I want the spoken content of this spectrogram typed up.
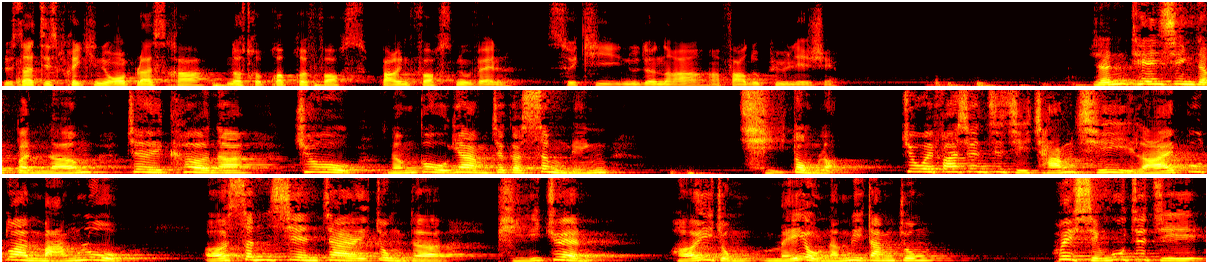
Le Saint-Esprit qui nous remplacera notre propre force par une force nouvelle, ce qui nous donnera un fardeau plus léger. 人天性的本能，这一刻呢，就能够让这个圣灵启动了，就会发现自己长期以来不断忙碌， 而深陷在这种的疲倦和一种没有能力当中，会醒悟自己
